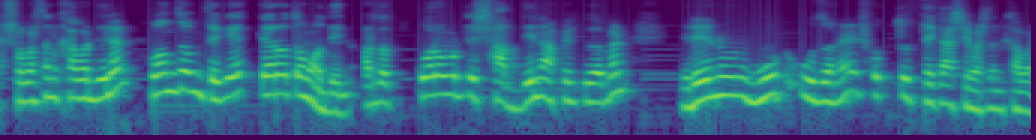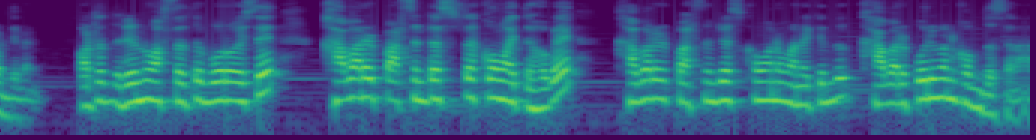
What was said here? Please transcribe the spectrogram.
একশো পার্সেন্ট খাবার দিলেন। পঞ্চম থেকে তেরোতম দিন, অর্থাৎ পরবর্তী সাত দিন আপনি কি করবেন রেনুর মোট ওজনের সত্তর থেকে আশি পার্সেন্ট খাবার দিবেন। অর্থাৎ রেনু আস্তে আস্তে বড় হয়েছে, খাবারের পার্সেন্টেজটা কমাইতে হবে খাবারের পার্সেন্টেজ কমানো মানে কিন্তু খাবারের পরিমাণ কমতেছে না।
